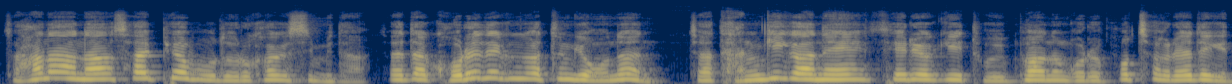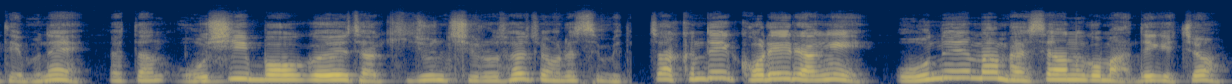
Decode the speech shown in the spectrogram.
자 하나하나 살펴보도록 하겠습니다. 자 일단 거래대금 같은 경우는 자 단기간에 세력이 돌파하는 거를 포착을 해야 되기 때문에 일단 50억을 자 기준치로 설정을 했습니다. 자 근데 이 거래량이 오늘만 발생하는 거면 안 되겠죠.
